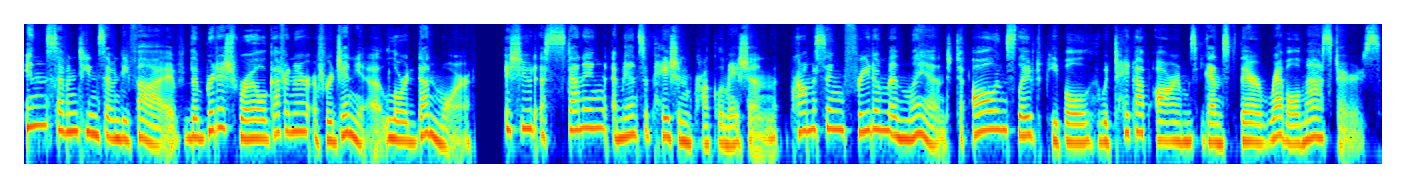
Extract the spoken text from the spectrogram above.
In 1775, the British Royal Governor of Virginia, Lord Dunmore, issued a stunning Emancipation Proclamation promising freedom and land to all enslaved people who would take up arms against their rebel masters.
